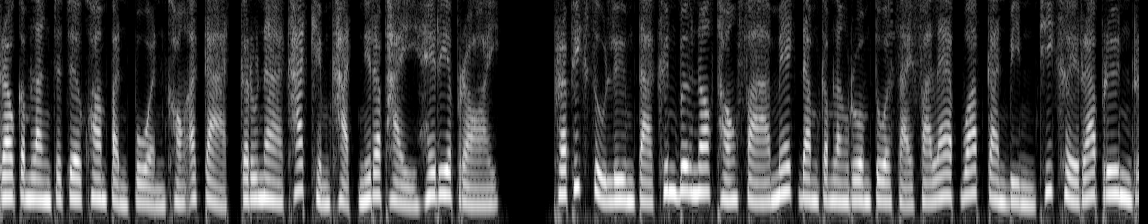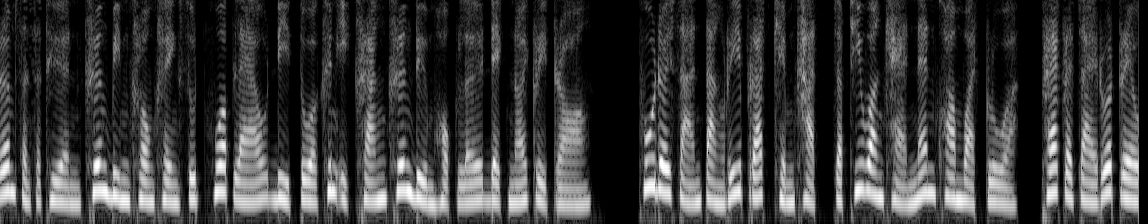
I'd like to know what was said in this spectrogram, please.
เรากำลังจะเจอความปั่นป่วนของอากาศ กรุณาคาดเข็มขัดนิรภัยให้เรียบร้อย พระภิกษุลืมตาขึ้นเบื้องนอกท้องฟ้าเมฆดำกำลังรวมตัวสายฟ้าแลบวาบการบินที่เคยราบรื่นเริ่มสั่นสะเทือน เครื่องบินโครงเคลงสุดหวบแล้ว ดีดตัวขึ้นอีกครั้งเครื่องดื่มหกเลอเด็กน้อยกรีดร้อง ผู้โดยสารต่างรีบรัดเข็มขัด จับที่วางแขนแน่นความหวาดกลัว แพร่กระจายรวดเร็ว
